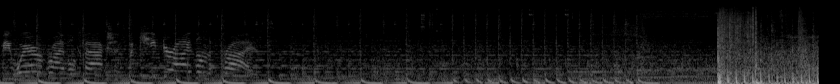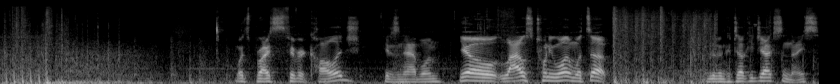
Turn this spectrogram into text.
Beware of rival factions, but keep your eyes on the prize. What's Bryce's favorite college? He doesn't have one. Yo, Laos21, what's up? You live in Kentucky, Jackson? Nice.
